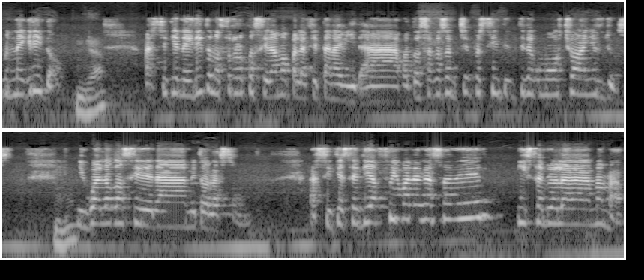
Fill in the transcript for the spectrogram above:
un negrito. Así que negrito nosotros lo consideramos para la fiesta de Navidad, para todas esas cosas, pues sí, tiene como ocho años Jus. Igual lo consideramos y todo el asunto. Así que ese día fuimos a la casa de él y salió la mamá,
